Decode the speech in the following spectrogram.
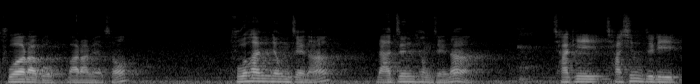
구하라고 말하면서 부한 형제나 낮은 형제나 자기 자신들이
